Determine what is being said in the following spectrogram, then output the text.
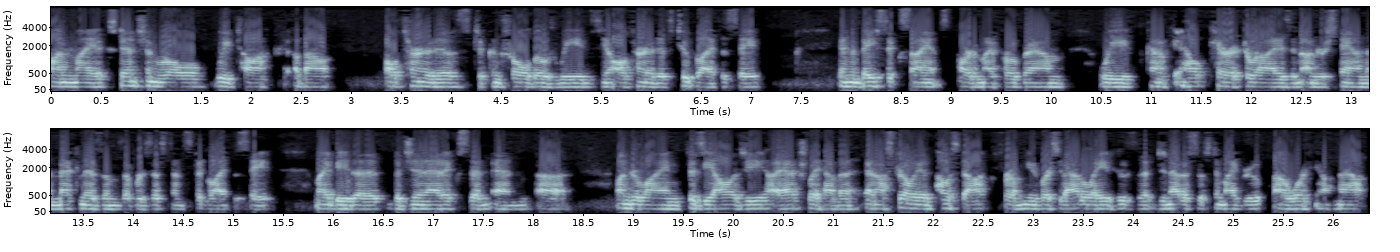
On my extension role, we talk about alternatives to control those weeds, you know, alternatives to glyphosate. In the basic science part of my program, we kind of help characterize and understand the mechanisms of resistance to glyphosate might be the, the genetics and, and uh, underlying physiology. I actually have a, an Australian postdoc from University of Adelaide who's a geneticist in my group uh, working on that.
